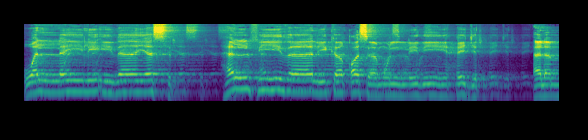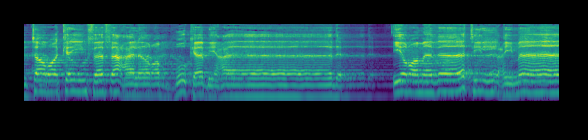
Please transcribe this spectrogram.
والليل اذا يسر هل في ذلك قسم لذي حجر الم تر كيف فعل ربك بعاد ارم ذات العماد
